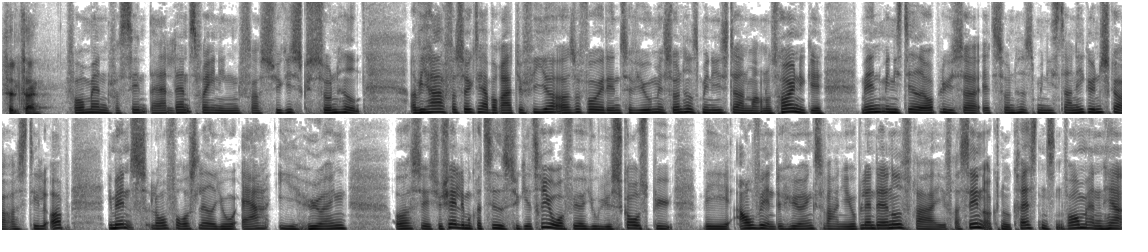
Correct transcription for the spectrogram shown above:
Selv tak. Formanden for SIND er Landsforeningen for Psykisk Sundhed. Og vi har forsøgt her på Radio 4 også at få et interview med sundhedsministeren Magnus Heunicke, men ministeriet oplyser, at sundhedsministeren ikke ønsker at stille op, imens lovforslaget jo er i høring. Også Socialdemokratiets psykiatriordfører Julius Skovsby vil afvente høringsvarene jo blandt andet fra, øh, fra Sind og Knud Christensen, formanden her,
